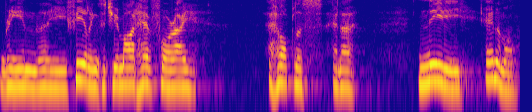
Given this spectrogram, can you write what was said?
bring in the feelings that you might have for a, a helpless and a needy animal.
